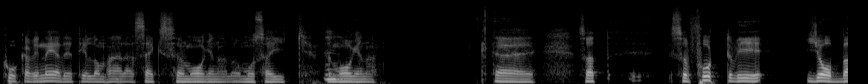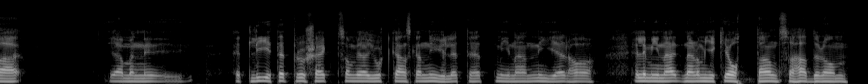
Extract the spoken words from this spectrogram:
kokar vi ner det till de här sex förmågorna, då, mosaikförmågorna. Eh, så att så fort vi jobbar, ja men ett litet projekt som vi har gjort ganska nyligt, det är att mina nior har, eller mina, när de gick i åttan så hade de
